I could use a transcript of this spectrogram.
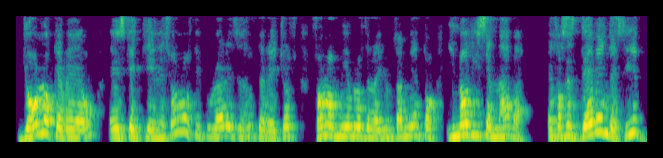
Yo lo que veo es que quienes son los titulares de esos derechos son los miembros del ayuntamiento y no dicen nada. Entonces deben decir,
